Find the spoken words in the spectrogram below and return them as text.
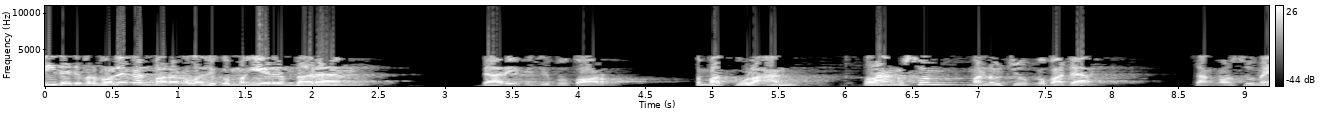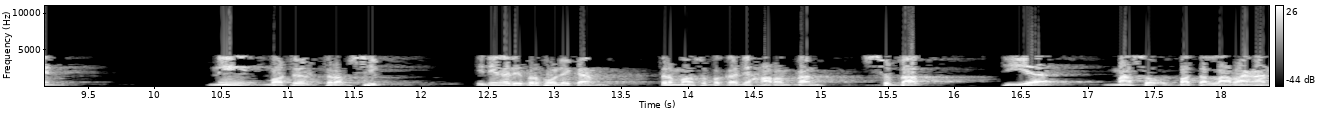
tidak diperbolehkan para kalau mengirim barang dari distributor tempat pulaan langsung menuju kepada sang konsumen. Ini model dropship. Ini nggak diperbolehkan, termasuk perkara diharamkan sebab dia masuk pada larangan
